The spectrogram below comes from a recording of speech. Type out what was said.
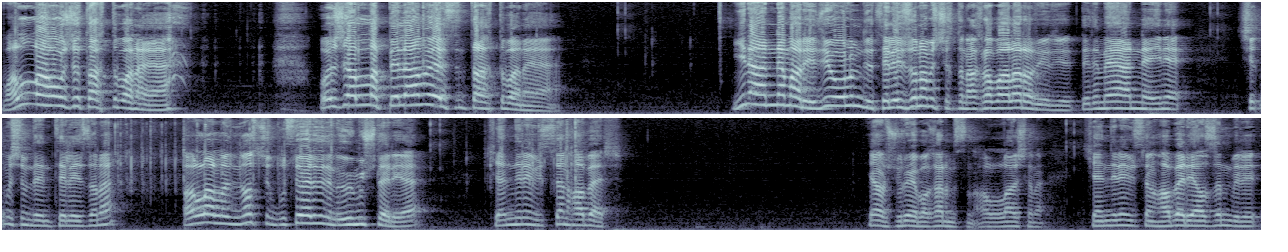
Vallahi hoca taktı bana ya. Hoca Allah belamı versin taktı bana ya. Yine annem arıyor diyor oğlum diyor televizyona mı çıktın akrabalar arıyor diyor. Dedim he anne yine çıkmışım dedim televizyona. Allah Allah nasıl çık bu sefer dedim övmüşler ya. Kendine müsten haber. Ya şuraya bakar mısın Allah aşkına. Kendine müsten haber yazdın bile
